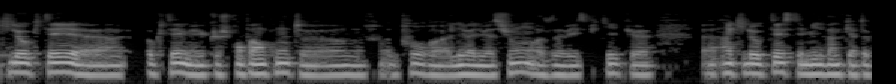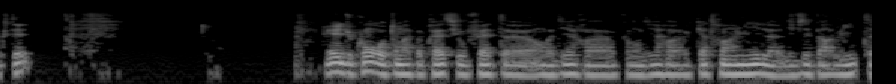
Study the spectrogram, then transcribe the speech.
kilo-octet, octet, mais que je prends pas en compte pour l'évaluation. Je vous avais expliqué que 1 kilo-octet, c'était 1024 octets. Et du coup, on retombe à peu près, si vous faites, on va dire, comment dire, 80 000 divisé par 8,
